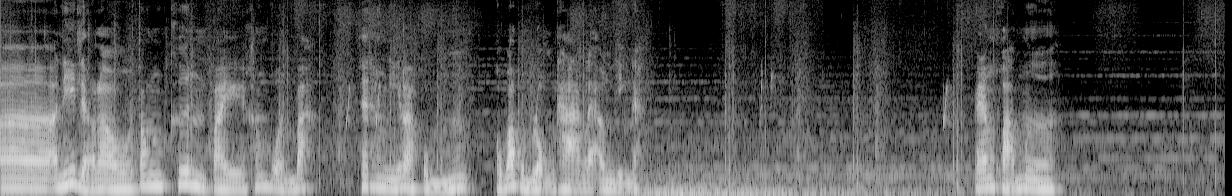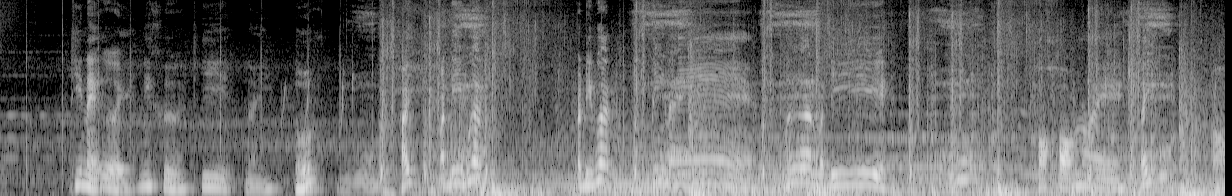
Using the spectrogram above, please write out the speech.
อ่าอันนี้เดี๋ยวเราต้องขึ้นไปข้างบนปะใช่ทางนี้ป่ะผม ผมว่าผมหลงทางแล้วเอาจริงๆนะ ไปทางขวามือ ที่ไหนเอ่ย นี่คือที่ไหนเออเฮ้ยสวัสดีเพื่อนสวัสดีเพื่อน นี่แน่เพื่อนสวัสดี ขอของหน่อย เฮ้ย อ๋อ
